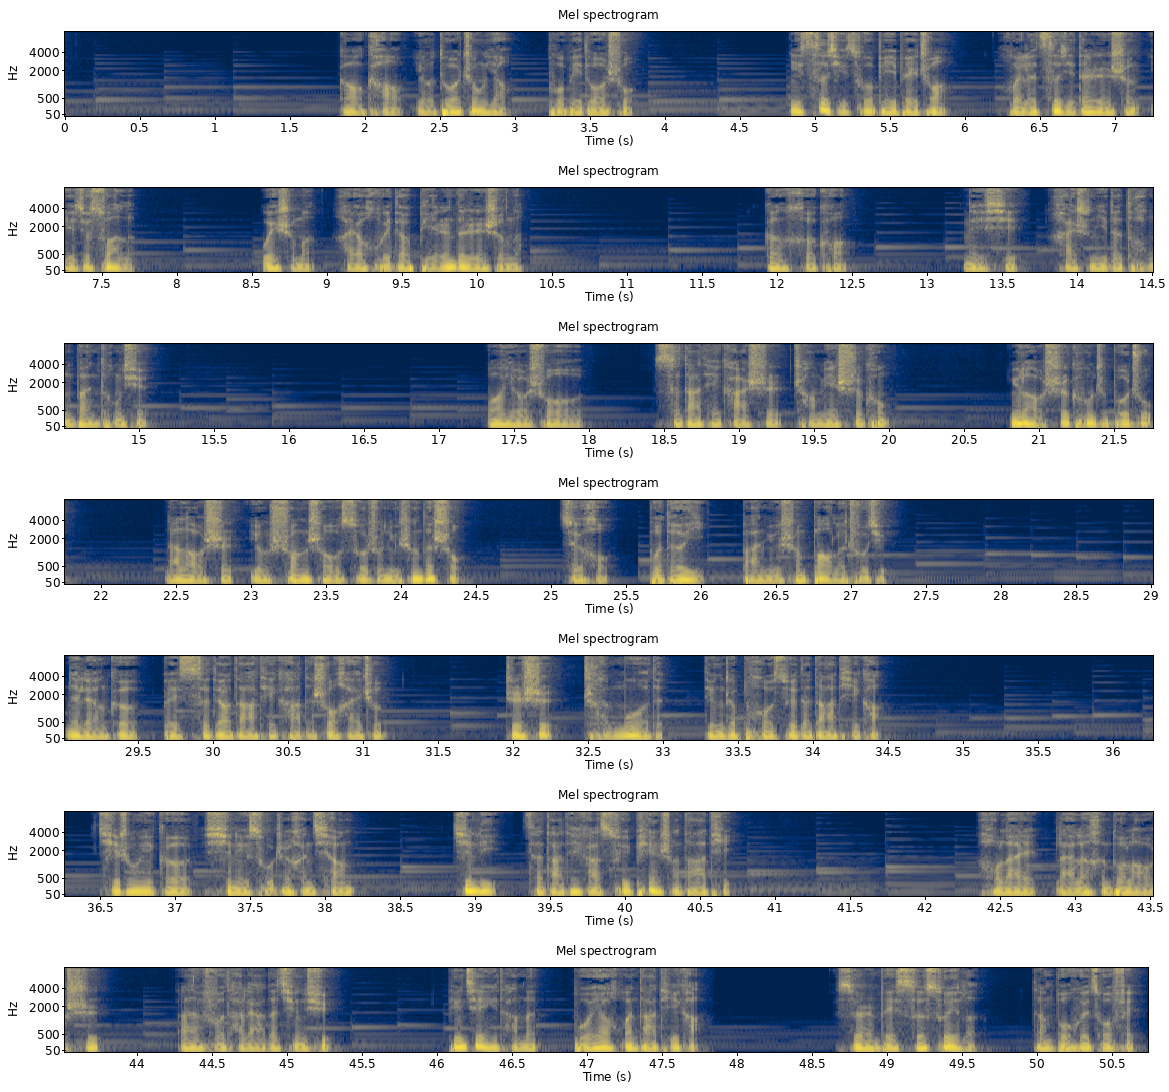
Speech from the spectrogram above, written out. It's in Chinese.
高考有多重要，不必多说。你自己作弊被撞，毁了自己的人生也就算了，为什么还要毁掉别人的人生呢？更何况，那些还是你的同班同学。网友说，撕答题卡时场面失控，女老师控制不住，男老师用双手锁住女生的手，最后。不得已把女生抱了出去。那两个被撕掉答题卡的受害者，只是沉默的盯着破碎的答题卡。其中一个心理素质很强，尽力在答题卡碎片上答题。后来来了很多老师，安抚他俩的情绪，并建议他们不要换答题卡。虽然被撕碎了，但不会作废。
